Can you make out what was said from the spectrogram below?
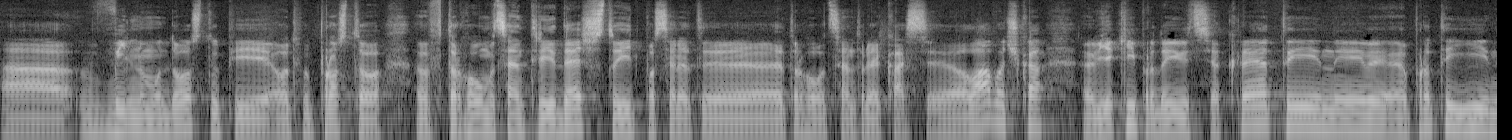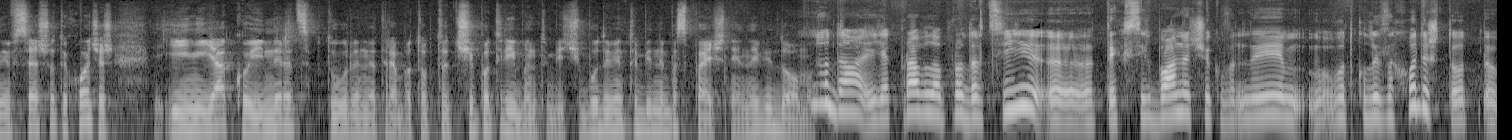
а, в вільному доступі. От просто в торговому центрі йдеш, стоїть посеред е, торгового центру якась е, лавочка, в якій продаються креатини, протеїни, все, що ти хочеш, і ніякої ні рецептури не треба. Тобто, чи потрібен тобі, чи буде він тобі небезпечний, невідомо. Ну да, і, як правило, продавці е, тих всіх баночок, вони от коли заходиш, то е,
